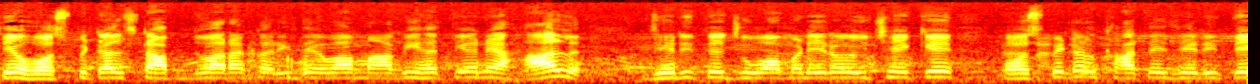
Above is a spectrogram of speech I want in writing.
તે હોસ્પિટલ સ્ટાફ દ્વારા કરી દેવામાં આવી હતી અને હાલ જે રીતે જોવા મળી રહ્યું છે કે હોસ્પિટલ ખાતે જે રીતે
